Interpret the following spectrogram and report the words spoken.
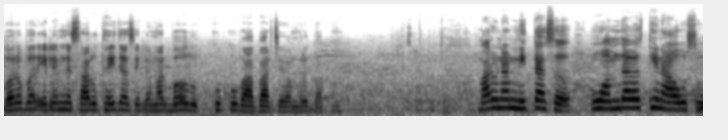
બરોબર? એટલે એમને સારું થઈ જશે. એટલે અમારો બહુ ખૂબ ખૂબ આભાર છે અમૃત બાપાનો. મારું નામ નીતા છે હું અમદાવાદથી ને આવું છું.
